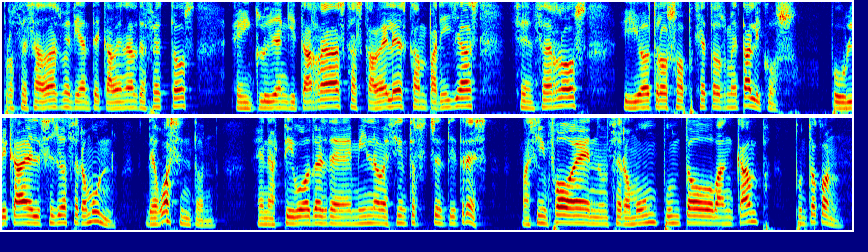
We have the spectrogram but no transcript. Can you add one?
procesadas mediante cadenas de efectos e incluyen guitarras, cascabeles, campanillas, cencerros y otros objetos metálicos. Publica el sello Zero Moon de Washington, en activo desde 1983. Más info en ceromoon.bancamp.com.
